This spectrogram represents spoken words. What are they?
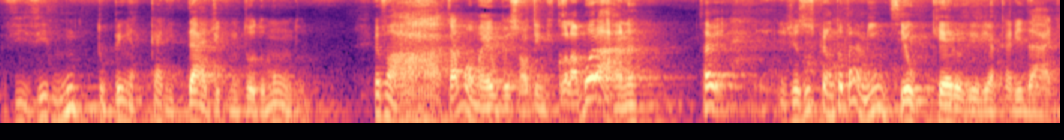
viver muito bem a caridade com todo mundo? Eu falo, ah, tá bom, mas o pessoal tem que colaborar, né? Sabe, Jesus perguntou para mim se eu quero viver a caridade.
